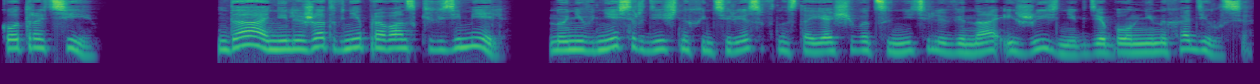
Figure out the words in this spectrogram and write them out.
Котрати. Да, они лежат вне прованских земель, но не вне сердечных интересов настоящего ценителя вина и жизни, где бы он ни находился.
